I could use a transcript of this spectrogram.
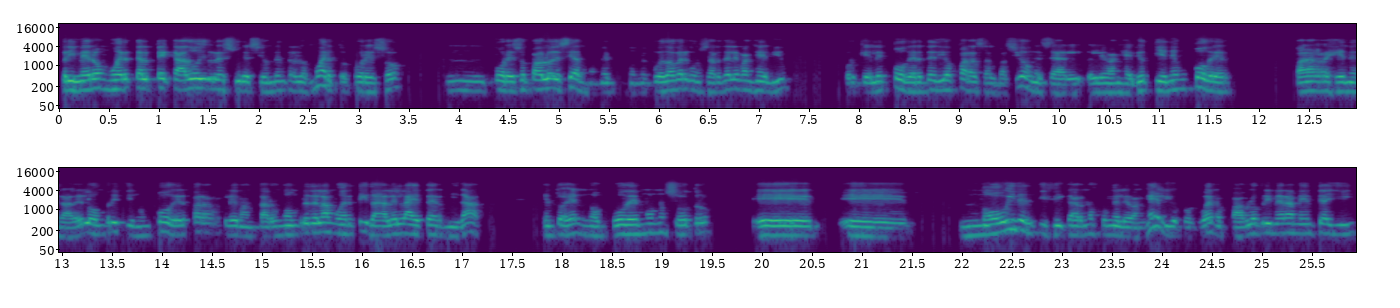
primero muerte al pecado y resurrección de entre los muertos. Por eso, por eso Pablo decía, no me, no puedo avergonzar del Evangelio porque él es poder de Dios para salvación. O sea, el, el, Evangelio tiene un poder para regenerar el hombre y tiene un poder para levantar un hombre de la muerte y darle la eternidad. Entonces no podemos nosotros eh, eh, no identificarnos con el Evangelio. Porque bueno, Pablo primeramente allí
